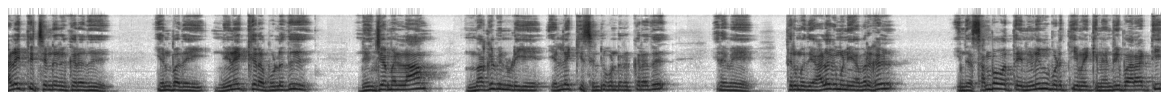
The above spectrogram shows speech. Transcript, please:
அழைத்து சென்றிருக்கிறது என்பதை நினைக்கிற பொழுது நெஞ்சமெல்லாம் மகிழ்வினுடைய எல்லைக்கு சென்று கொண்டிருக்கிறது. எனவே திருமதி அழகுமணி அவர்கள் இந்த சம்பவத்தை நினைவுபடுத்தியமைக்கு நன்றி பாராட்டி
